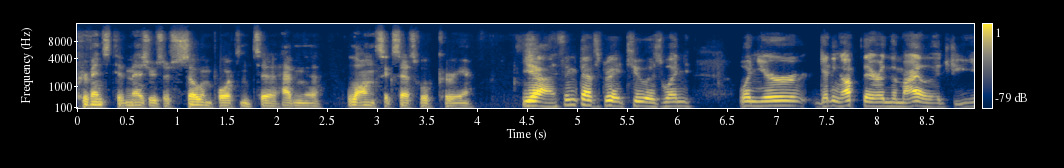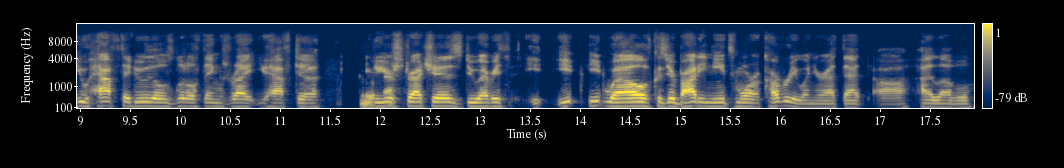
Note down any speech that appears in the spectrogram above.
preventative measures are so important to having a long, successful career. Yeah, I think that's great too. Is when when you're getting up there in the mileage, you have to do those little things right. You have to yeah. do your stretches, do everything, eat eat, well because your body needs more recovery when you're at that uh, high level.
